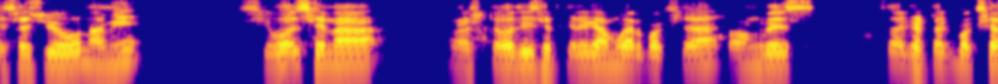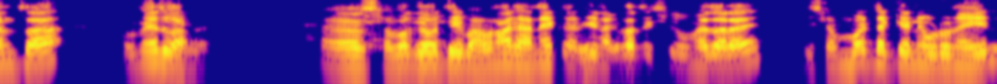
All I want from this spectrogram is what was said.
यशस्वी होऊन आम्ही शिवसेना राष्ट्रवादी शेतकरी कामगार पक्ष काँग्रेसचा घटक पक्षांचा उमेदवार सौभाग्यवती भावना घाणेकर ही नगराध्यक्ष उमेदवार आहे. ती शंभर टक्के निवडून येईल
